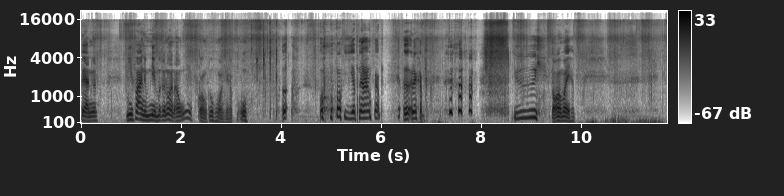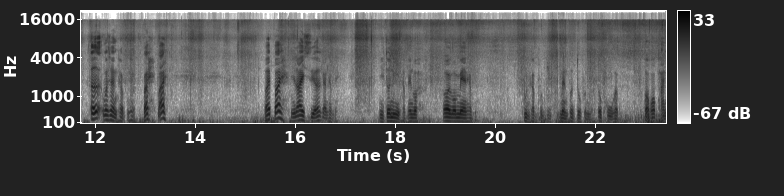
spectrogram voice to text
แปลนกันมีฟางนิ่มๆมันก็นอนเอากล่องตู้หอนนะครับโอ้เออโอ้เหยียบน้ำครับ เออเลยครับยื้ยต่อไม่ครับ เออว่าสันครับไปไปไปไปนี่ไล่เสือกันครับนี่ตัวนี้ครับเป็นบ่โอ้ยบ่แมนครับพุ่นครับพุ่นพุ่นแมนพุ่นตัวพุ่นตัวผูครับพอพอพัน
